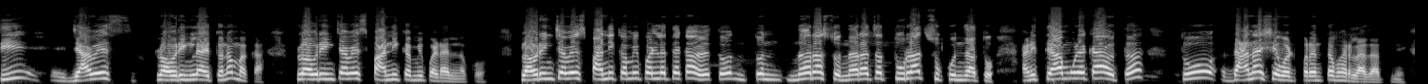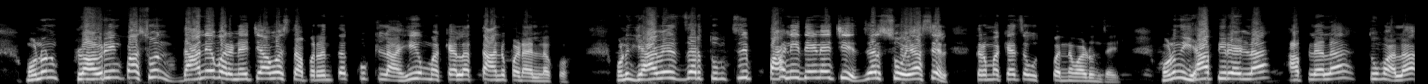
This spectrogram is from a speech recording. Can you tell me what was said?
ती ज्यावेळेस फ्लॉवरिंगला येतो ना मका फ्लॉवरिंगच्या वेळेस पाणी कमी पडायला नको. फ्लॉवरिंगच्या वेळेस पाणी कमी पडलं तर काय होतो तो नर असतो नराचा तुराच सुकून जातो. आणि त्यामुळे काय होतं तो दाना शेवटपर्यंत भरला जात नाही. म्हणून फ्लॉवरिंगपासून दाणे भरण्याची अवस्थापर्यंत कुठलाही मक्याला ताण पडायला नको. म्हणून यावेळेस जर तुमची पाणी देण्याची जर सोय असेल तर मक्याचं उत्पन्न वाढून जाईल. म्हणून ह्या पिरियडला आपल्याला तुम्हाला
